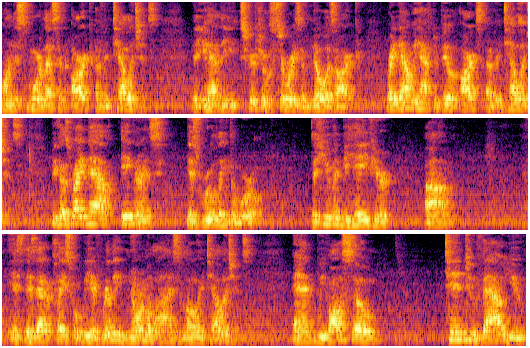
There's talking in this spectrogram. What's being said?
on this more or less an arc of intelligence. That you had the scriptural stories of Noah's Ark. Right now we have to build arcs of intelligence because right now ignorance is ruling the world. The human behavior um, is, is at a place where we have really normalized low intelligence. And we've also tend to value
